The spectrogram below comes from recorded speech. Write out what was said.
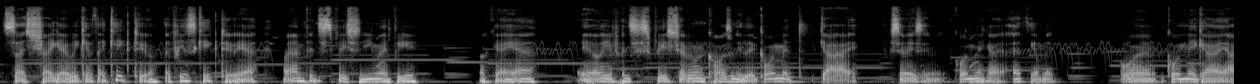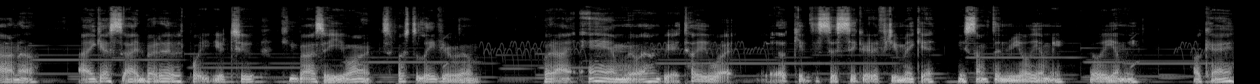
It's that shy guy we give that cake to. That piece of cake to, yeah. Well, I'm Peach and you might be... Okay, yeah. Yeah, oh, you're Princess Peach. Everyone calls me the Gourmet Guy. For some reason, Gourmet Guy? I think I'm Gour Gourmet Guy? I don't know. I guess I'd better report you to King Bowser. You aren't supposed to leave your room. But I am really hungry. I tell you what, I'll keep this a secret if you make it me something real yummy. Really yummy. Okay?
